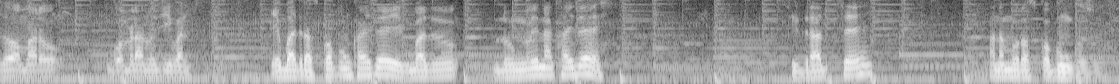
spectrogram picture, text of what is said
જો અમારો ગોમડાનું જીવન. એક બાજુ રસકો પૂંખાય છે એક બાજુ ડુંગળી નખાય છે સિદ્ધરાજ છે અને હું રસકો પૂંખું છું.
